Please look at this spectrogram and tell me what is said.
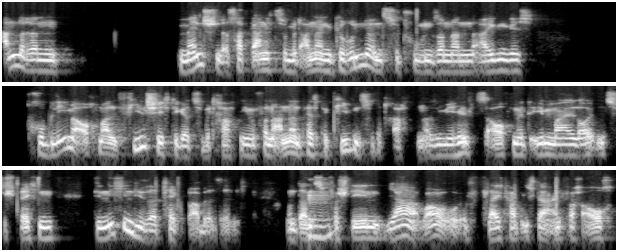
anderen Menschen. Das hat gar nichts so mit anderen Gründern zu tun, sondern eigentlich Probleme auch mal vielschichtiger zu betrachten, von anderen Perspektiven zu betrachten. Also mir hilft es auch mit eben mal Leuten zu sprechen, die nicht in dieser Tech-Bubble sind. Und dann mhm. zu verstehen, ja, wow, vielleicht habe ich da einfach auch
